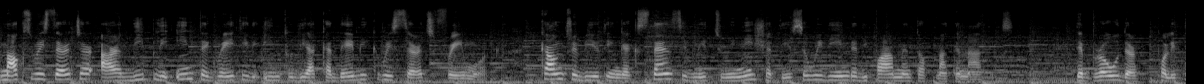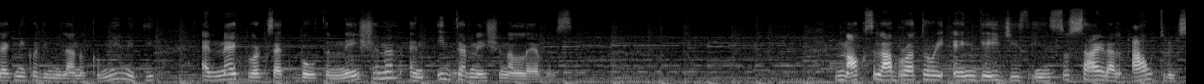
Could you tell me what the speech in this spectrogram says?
MOX researchers are deeply integrated into the academic research framework, contributing extensively to initiatives within the Department of Mathematics, the broader Politecnico di Milano community, and networks at both national and international levels. MOX Laboratory engages in societal outreach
